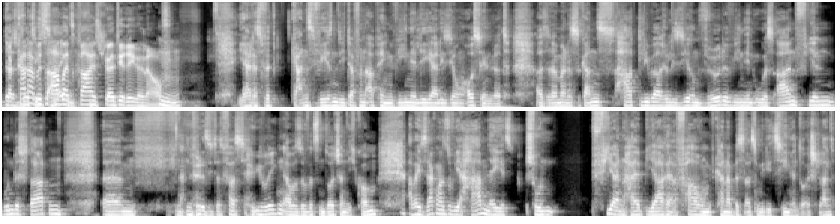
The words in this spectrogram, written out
Das Der Cannabis-Arbeitskreis stellt die Regeln auf. Mhm. Ja, das wird ganz wesentlich davon abhängen, wie eine Legalisierung aussehen wird. Also wenn man es ganz hart liberalisieren würde, wie in den USA in vielen Bundesstaaten, ähm, dann würde sich das fast erübrigen, aber so wird es in Deutschland nicht kommen. Aber ich sag mal so, wir haben ja jetzt schon viereinhalb Jahre Erfahrung mit Cannabis als Medizin in Deutschland.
